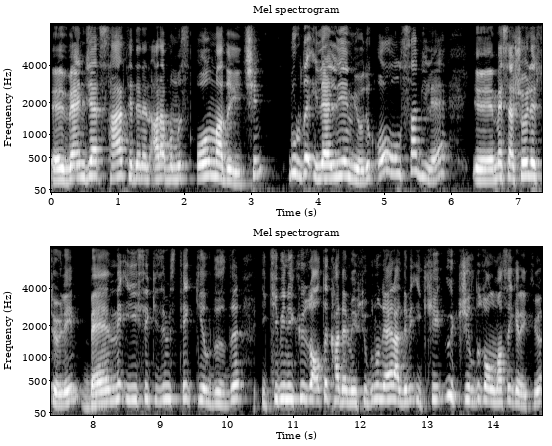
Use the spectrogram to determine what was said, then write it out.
e, Venger Sarte denen arabamız olmadığı için burada ilerleyemiyorduk. O olsa bile e, mesela şöyle söyleyeyim. BMW i8'imiz tek yıldızdı. 2206 kademesi. Bunun da herhalde bir 2-3 yıldız olması gerekiyor.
